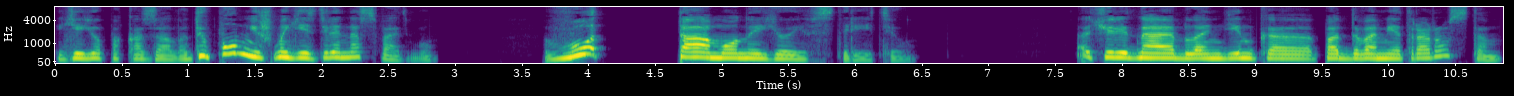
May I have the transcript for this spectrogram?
ее показала. Ты помнишь, мы ездили на свадьбу? Вот там он ее и встретил. Очередная блондинка под два метра ростом?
